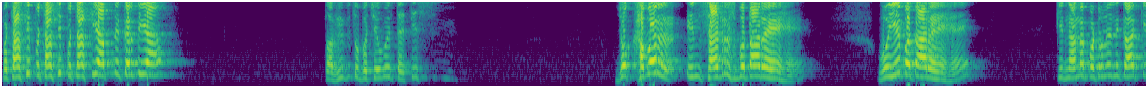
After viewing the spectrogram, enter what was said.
पचासी पचासी पचासी आपने कर दिया। तो अभी भी तो बचे हुए तैतीस। जो खबर इनसाइडर्स बता रहे हैं, वो ये बता रहे हैं कि नाना पटोले ने कहा कि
